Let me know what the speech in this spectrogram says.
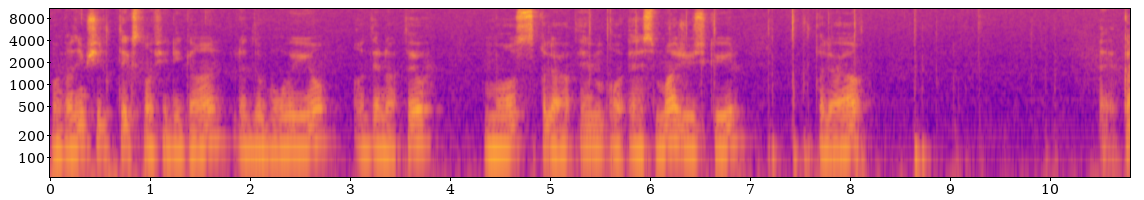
Donc, nimshi le texte en filigrane. Le brouillon ordinateur mos M-O-S majuscule. Euh, K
